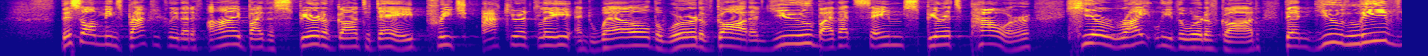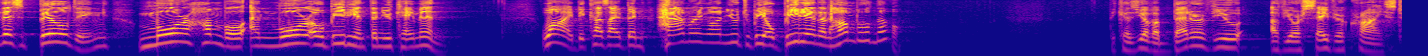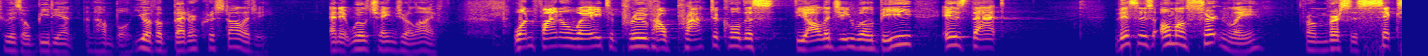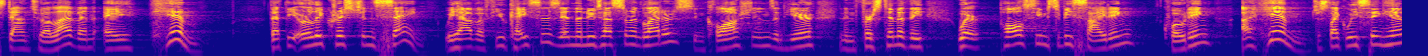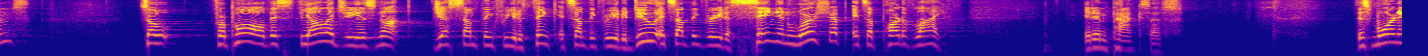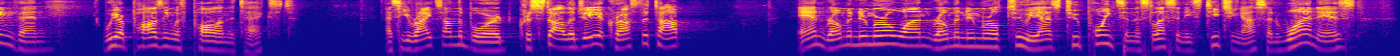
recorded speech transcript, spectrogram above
This all means practically that if I, by the Spirit of God today, preach accurately and well the Word of God, and you, by that same Spirit's power, hear rightly the Word of God, then you leave this building more humble and more obedient than you came in. Why? Because I've been hammering on you to be obedient and humble? No. Because you have a better view of your Savior Christ who is obedient and humble. You have a better Christology, and it will change your life. One final way to prove how practical this theology will be is that this is almost certainly, from verses 6 down to 11, a hymn that the early Christians sang. We have a few cases in the New Testament letters, in Colossians and here, and in 1 Timothy, where Paul seems to be citing, quoting, a hymn, just like we sing hymns. So, for Paul, this theology is not just something for you to think, it's something for you to do, it's something for you to sing and worship, it's a part of life. It impacts us. This morning, then, we are pausing with Paul in the text as he writes on the board Christology across the top and Roman numeral 1, Roman numeral 2. He has two points in this lesson he's teaching us, and one is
